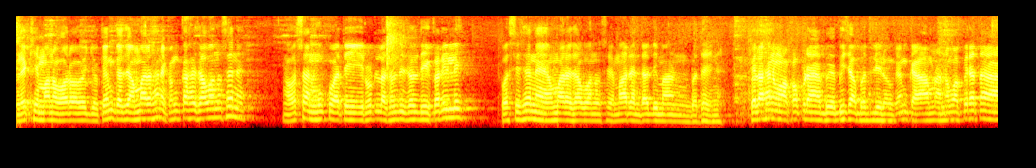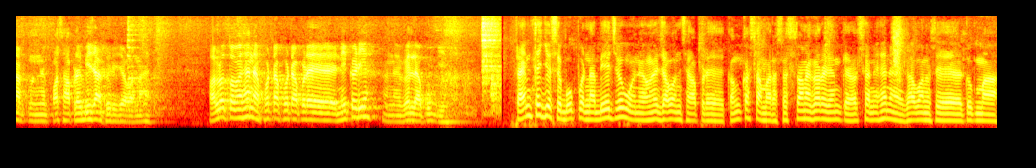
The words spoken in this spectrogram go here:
લેખીમાંનો વારો આવી ગયો. કેમ કે જે અમારે છે ને કંકાસે જવાનું છે ને વસાન મૂકવાથી રોટલા જલ્દી જલ્દી કરી લઈ પછી છે ને અમારે જવાનું છે મારે દાદીમાં બધાને પહેલાં છે ને હું આ કપડાં બીજા બદલી લઉં, કેમ કે હમણાં નવા પહેરાતા ને પાછા આપણે બીજા પહેરી જવાના છે. હાલો તમે છે ને ફટાફટ આપણે નીકળીએ અને વહેલા પૂગીએ. ટાઈમ થઈ ગયો છે બપોરના બે જેવું અને હવે જવાનું છે આપણે કંકાસા, મારા સસરાના ઘરે, કેમ કે હર્ષને છે ને જવાનું છે ટૂંકમાં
